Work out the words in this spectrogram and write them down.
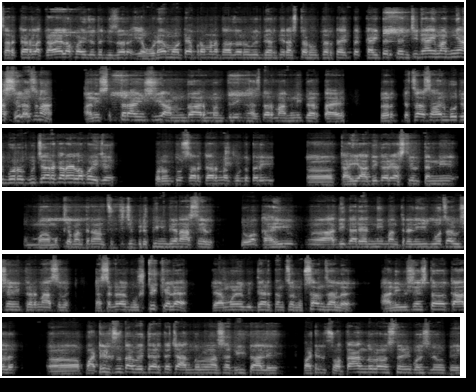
सरकारला कळायला पाहिजे होतं की जर एवढ्या मोठ्या प्रमाणात हजारो विद्यार्थी रस्त्यावर उतरतायत तर काहीतरी त्यांची न्याय मागणी असेलच ना. आणि सत्तर ऐंशी आमदार मंत्री खासदार मागणी करतायत तर त्याचा सहानुभूतीपूर्वक विचार करायला पाहिजे. परंतु सरकारनं कुठेतरी काही अधिकारी असतील त्यांनी मुख्यमंत्र्यांना चुकीची ब्रिफिंग देणं असेल किंवा काही अधिकाऱ्यांनी मंत्र्यांनी इगोचा विषय करणं असेल या सगळ्या गोष्टी केल्या त्यामुळे विद्यार्थ्यांचं नुकसान झालं. आणि विशेषतः काल पाटील सुद्धा विद्यार्थ्याच्या आंदोलनासाठी इथं आले. पाटील स्वतः आंदोलनस्थळी बसले होते.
